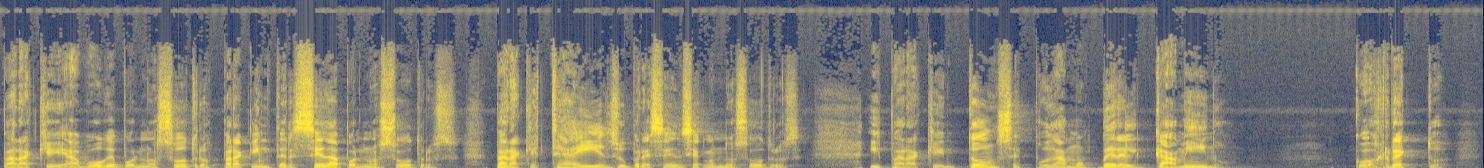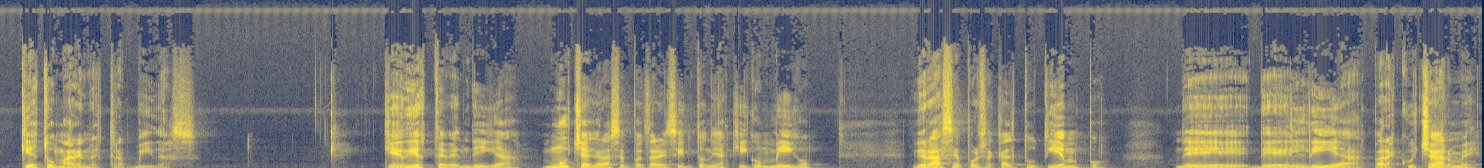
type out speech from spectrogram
para que abogue por nosotros, para que interceda por nosotros, para que esté ahí en su presencia con nosotros y para que entonces podamos ver el camino correcto que tomar en nuestras vidas. Que Dios te bendiga. Muchas gracias por estar en sintonía aquí conmigo. Gracias por sacar tu tiempo del día para escucharme.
